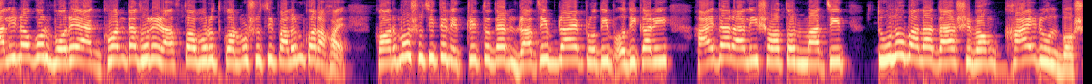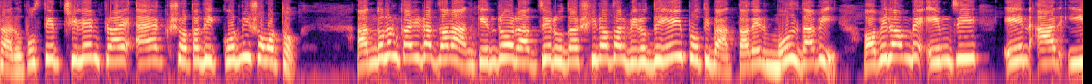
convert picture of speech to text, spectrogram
আলীনগর মোড়ে এক ঘণ্টা ধরে রাস্তা অবরোধ কর্মসূচি পালন করা হয়। কর্মসূচিতে নেতৃত্ব দেন রাজীব রায়, প্রদীপ অধিকারী, হায়দার আলী, সনাতন মাজিদ, তুলুবালা দাস এবং খায়রুল বসার। উপস্থিত ছিলেন প্রায় এক শতাধিক কর্মী সমর্থক। আন্দোলনকারীরা জানান কেন্দ্র রাজ্যের উদাসীনতার বিরুদ্ধে এই প্রতিবাদ তাদের মূল দাবি। অবিলম্বে এমজি এনআরই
